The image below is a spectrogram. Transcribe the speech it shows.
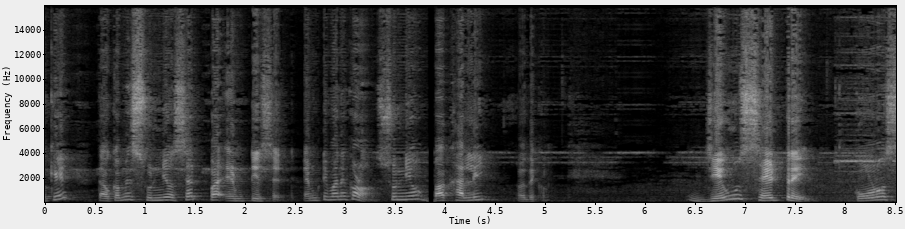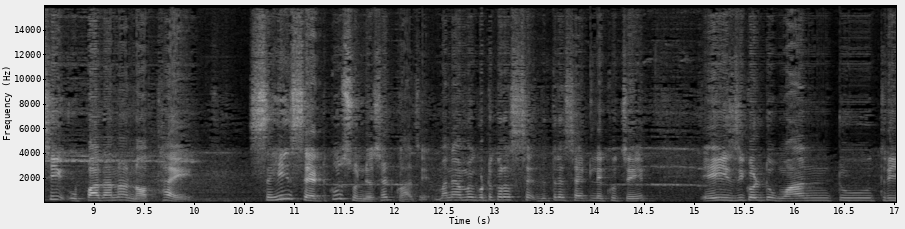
ଓକେ ତାକୁ ଆମେ ଶୂନ୍ୟ ସେଟ୍ ବା ଏମ୍ଟି ସେଟ୍ ଏମ୍ଟି ମାନେ କ'ଣ ଶୂନ୍ୟ ବା ଖାଲି ଦେଖ ଯେଉଁ ସେଟ୍ରେ କୌଣସି ଉପାଦାନ ନଥାଏ ସେହି ସେଟ୍କୁ ଶୂନ୍ୟ ସେଟ୍ କୁହାଯାଏ ମାନେ ଆମେ ଗୋଟେକର ଯେତେବେଳେ ସେଟ୍ ଲେଖୁଛେ A is equal to one two three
